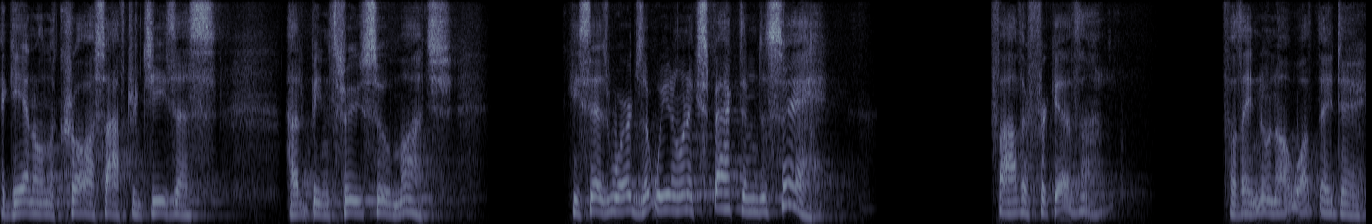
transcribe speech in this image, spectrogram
Again, on the cross, after Jesus had been through so much, he says words that we don't expect him to say Father, forgive them, for they know not what they do.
